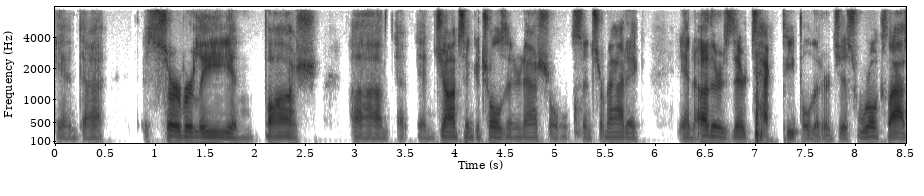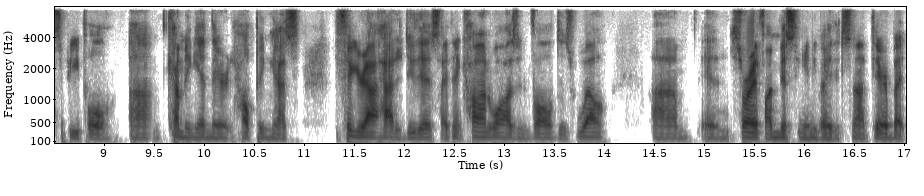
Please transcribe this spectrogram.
and uh, Serverly and Bosch um, and Johnson Controls International, Sensormatic, and others. They're tech people that are just world class people um, coming in there and helping us figure out how to do this. I think Hanwha is involved as well. Um, and sorry if I'm missing anybody that's not there, but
